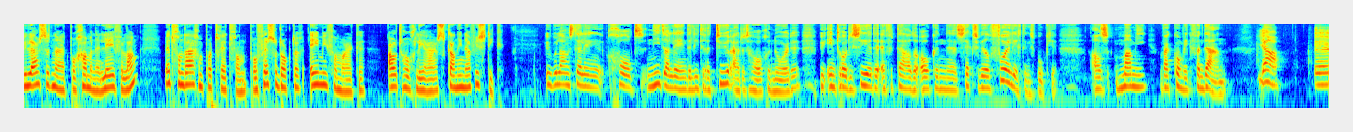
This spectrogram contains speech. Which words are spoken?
U luistert naar het programma Een Leven Lang... met vandaag een portret van professor Dr. Amy van Marken... oud-hoogleraar Scandinavistiek. Uw belangstelling gold niet alleen de literatuur uit het Hoge Noorden. U introduceerde en vertaalde ook een uh, seksueel voorlichtingsboekje. Als Mami, waar kom ik vandaan? Ja, uh,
